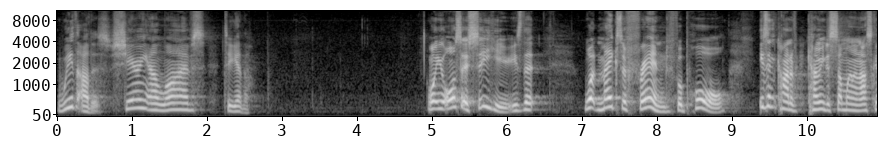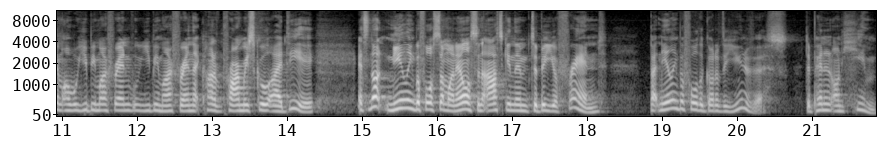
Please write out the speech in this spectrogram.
With others, sharing our lives together. What you also see here is that what makes a friend for Paul isn't kind of coming to someone and asking, Oh, will you be my friend? Will you be my friend? That kind of primary school idea. It's not kneeling before someone else and asking them to be your friend, but kneeling before the God of the universe, dependent on Him,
